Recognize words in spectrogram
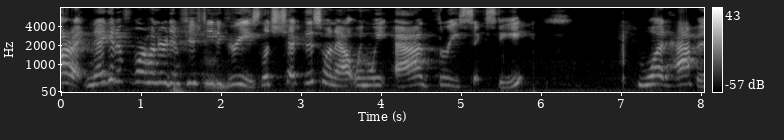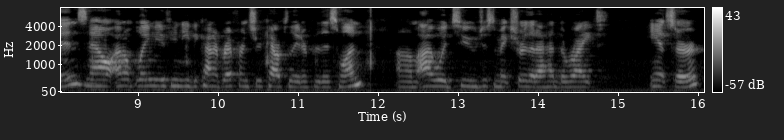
All right, negative 450 degrees. Let's check this one out when we add 360 what happens, now I don't blame you if you need to kind of reference your calculator for this one. Um, I would too, just to make sure that I had the right answer.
